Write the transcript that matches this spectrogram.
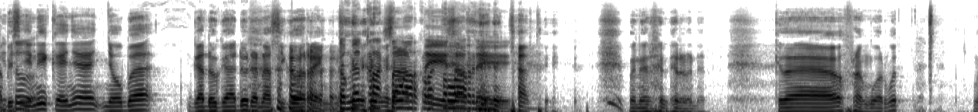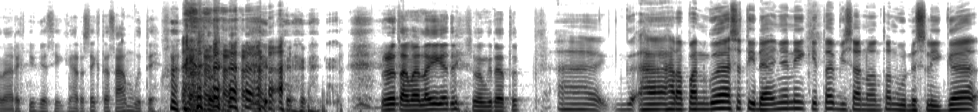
Abis Itu- ini kayaknya nyoba gado-gado dan nasi goreng. atau enggak kerak keluar, kerak sate. nih. Bener bener bener. Kita Frank Wormut menarik juga sih. Harusnya kita sambut ya. Lu tambahan lagi gak tuh sebelum kita tutup? Eh, ha- harapan gue setidaknya nih kita bisa nonton Bundesliga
